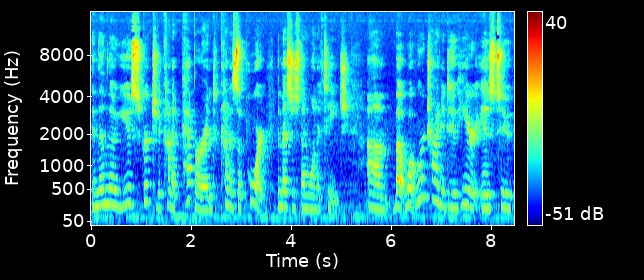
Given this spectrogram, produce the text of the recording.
and then they'll use Scripture to kind of pepper and kind of support the message they want to teach. Um, but what we're trying to do here is to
